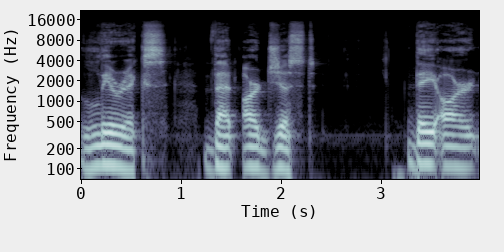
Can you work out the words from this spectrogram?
lyrics that are just, they are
